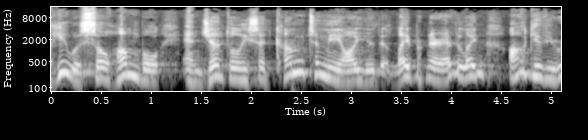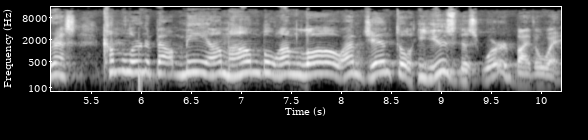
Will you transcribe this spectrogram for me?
he was so humble and gentle. He said, Come to me, all you that labor and are heavy laden. I'll give you rest. Come learn about me. I'm humble. I'm low. I'm gentle. He used this word, by the way.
